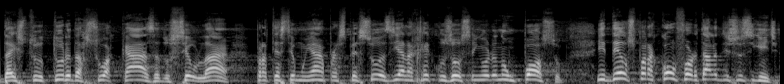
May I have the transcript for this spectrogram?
da estrutura da sua casa, do seu lar, para testemunhar para as pessoas, e ela recusou, Senhor, eu não posso. E Deus, para confortá-la, disse o seguinte:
